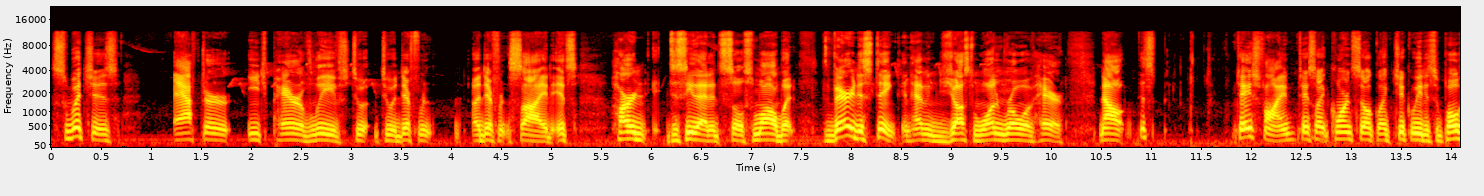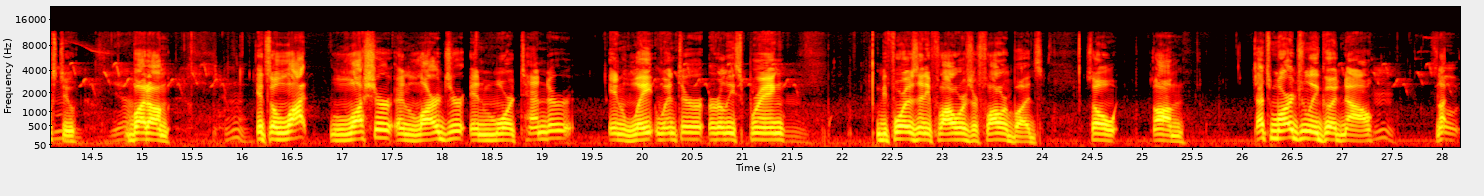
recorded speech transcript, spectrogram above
switches after each pair of leaves to, to a different a different side. It's hard to see that it's so small, but it's very distinct in having just one row of hair. Now, this tastes fine, tastes like corn silk, like chickweed is supposed to, Yeah. but um, it's a lot lusher and larger and more tender in late winter, early spring, before there's any flowers or flower buds. So um, that's marginally good now. So,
